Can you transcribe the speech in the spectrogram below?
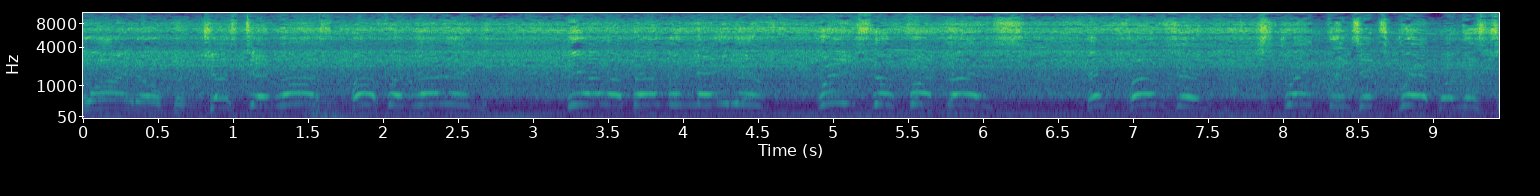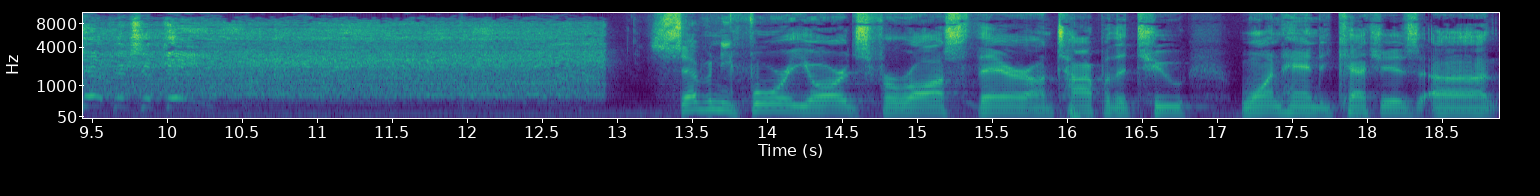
Wide open. Justyn Ross off and running. The Alabama native wins the foot race. And Clemson strengthens its grip on this championship game. 74 yards for Ross there on top of the two one handed catches. Uh,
